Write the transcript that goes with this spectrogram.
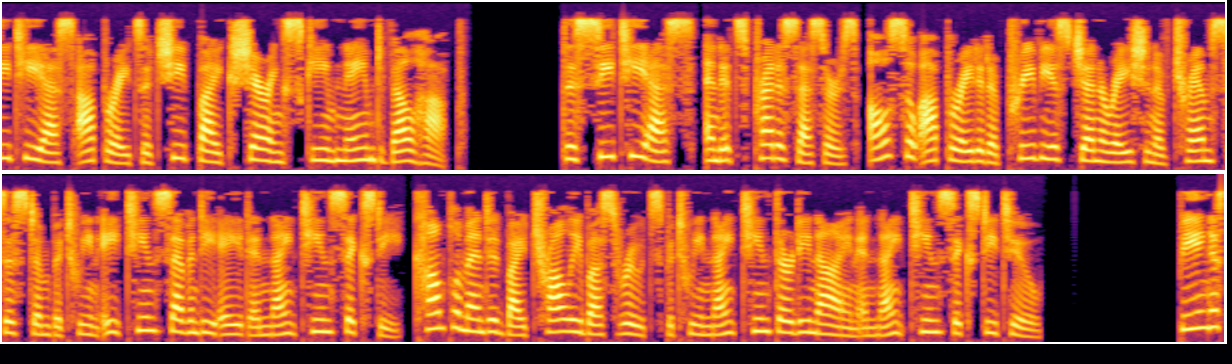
CTS operates a cheap bike-sharing scheme named Velhop. The CTS, and its predecessors, also operated a previous generation of tram system between 1878 and 1960, complemented by trolleybus routes between 1939 and 1962. Being a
